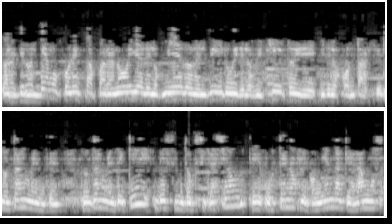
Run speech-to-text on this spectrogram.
para que no estemos con esta paranoia de los miedos del virus y de los bichitos y de, los contagios. Totalmente, totalmente. ¿Qué desintoxicación eh, usted nos recomienda que hagamos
